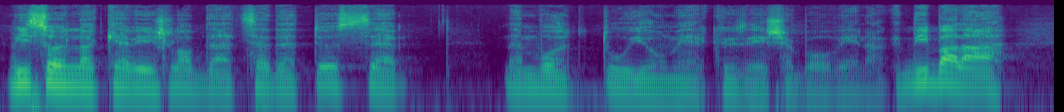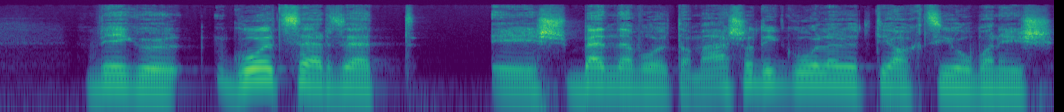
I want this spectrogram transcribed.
viszonylag kevés labdát szedett össze, nem volt túl jó mérkőzése Bóvénak. Dybala végül gólt szerzett, és benne volt a második gól előtti akcióban is.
